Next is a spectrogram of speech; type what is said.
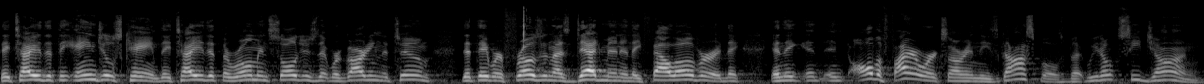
They tell you that the angels came. They tell you that the Roman soldiers that were guarding the tomb, that they were frozen as dead men and they fell over. And they, and, they, and, and all the fireworks are in these Gospels, but we don't see John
